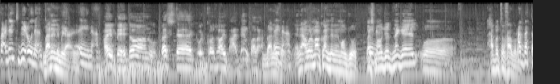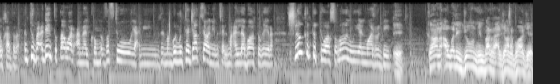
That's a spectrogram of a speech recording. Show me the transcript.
بعدين تبيعونه أنتم. بعدين نبيع يعني. إي نعم. هاي البيدان والبستك والكوز هاي بعدين طلع. بعدين طبعاً. نعم. يعني أول ما كان عندنا موجود بس نعم. موجود نقل وحبه الخضرة. حبة الخضرة. أنتم بعدين تطور عملكم ضفتوا يعني مثل ما نقول منتجات ثانية مثل معلبات وغيرها. شلون كنتوا تتواصلون ويا الموردين؟ إيه كانوا أول يجون من برا اجانب واجد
